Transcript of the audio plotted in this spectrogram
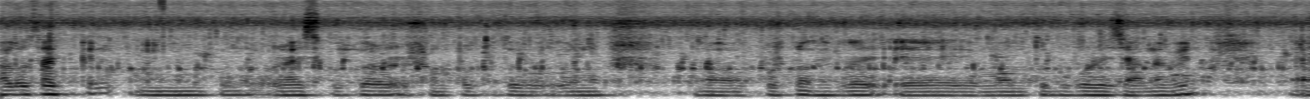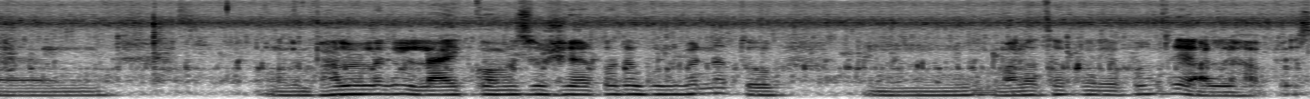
ভালো থাকবেন। কোনো রাইস কুকার সম্পর্কিত কোনো প্রশ্ন থাকলে মন্তব্য করে জানাবেন। ভালো লাগলে লাইক কমেন্টস ও শেয়ার করতে ভুলবেন না। তো ভালো থাকবেন এ পর্যন্তই। আল্লাহ হাফেজ।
